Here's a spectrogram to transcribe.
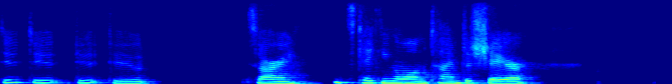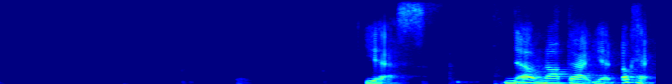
do, do, do, do, sorry, it's taking a long time to share. Yes. No, not that yet. Okay.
